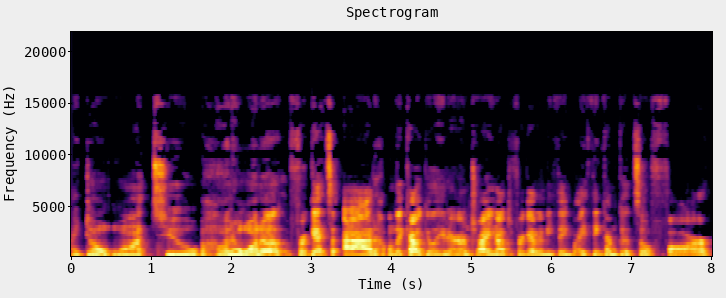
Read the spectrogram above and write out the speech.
I don't want to, I don't want to forget to add on the calculator. I'm trying not to forget anything, but I think I'm good so far.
